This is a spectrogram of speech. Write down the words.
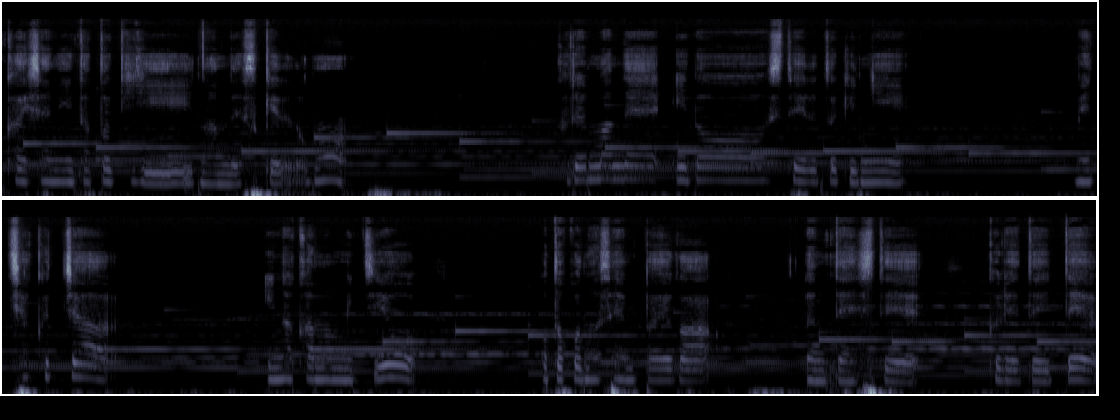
会社にいた時なんですけれども車で移動している時にめちゃくちゃ田舎の道を男の先輩が運転してくれていて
